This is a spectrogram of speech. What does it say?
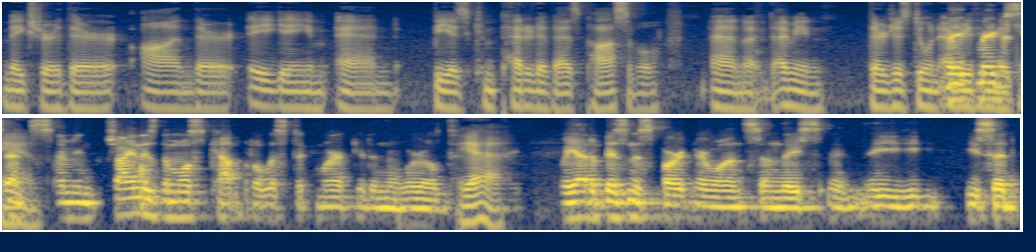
make sure they're on their A game and be as competitive as possible. And I, I mean, they're just doing everything makes they can. sense. I mean, China is the most capitalistic market in the world. Yeah. We had a business partner once and they s- he, he said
